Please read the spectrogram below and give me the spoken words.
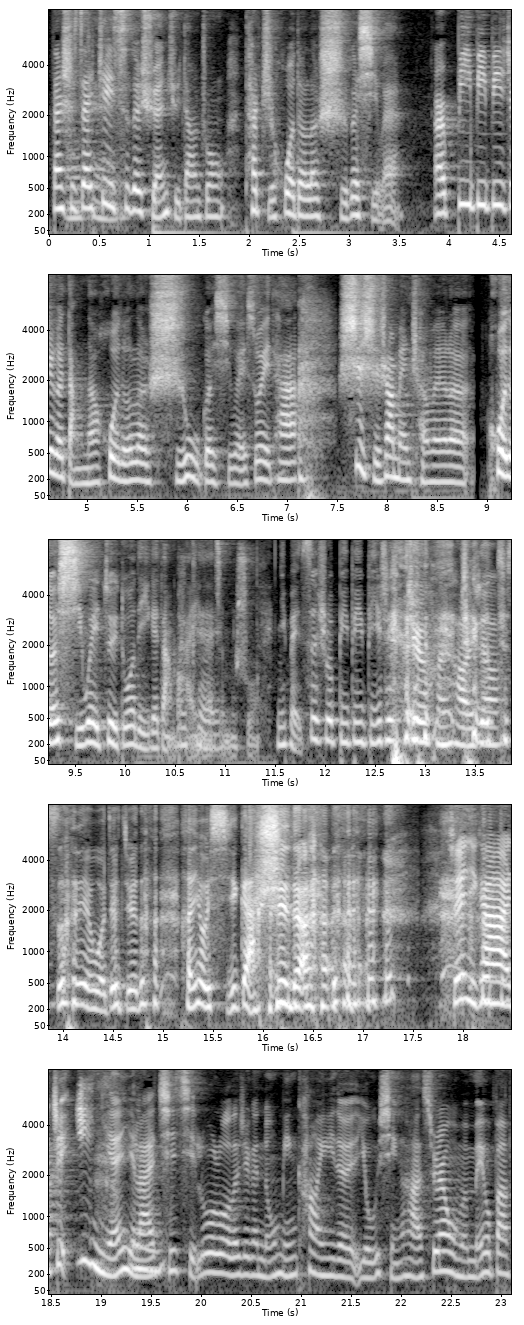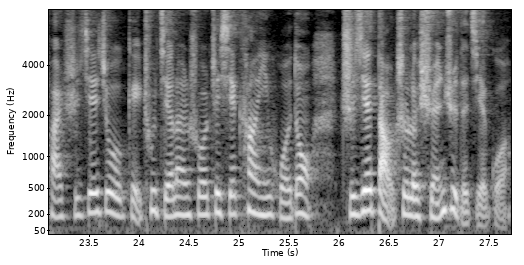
但是在这次的选举当中，它只获得了十个席位。而 BBB 这个党呢，获得了十五个席位，所以它 事实上面成为了获得席位最多的一个党派。应该怎么说？你每次说 BBB 这个就很好，这个所以我就觉得很有喜感。是的。所以你看啊，这一年以来起起落落的这个农民抗议的游行哈，虽然我们没有办法直接就给出结论说这些抗议活动直接导致了选举的结果，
